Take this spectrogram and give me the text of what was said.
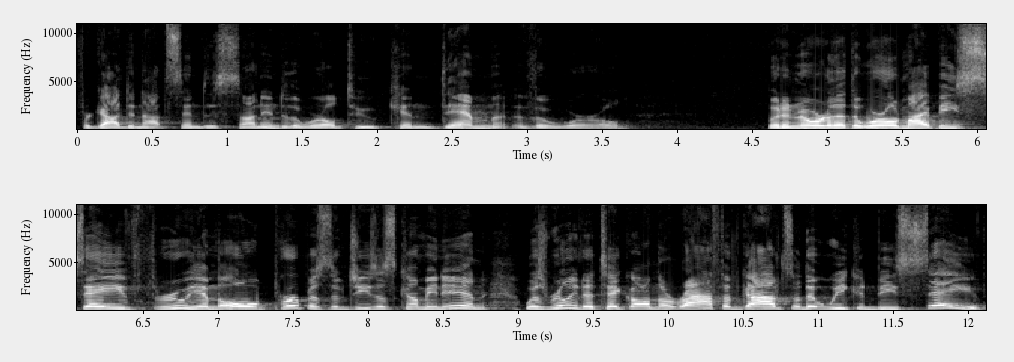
For God did not send his Son into the world to condemn the world, but in order that the world might be saved through him. The whole purpose of Jesus coming in was really to take on the wrath of God so that we could be saved.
